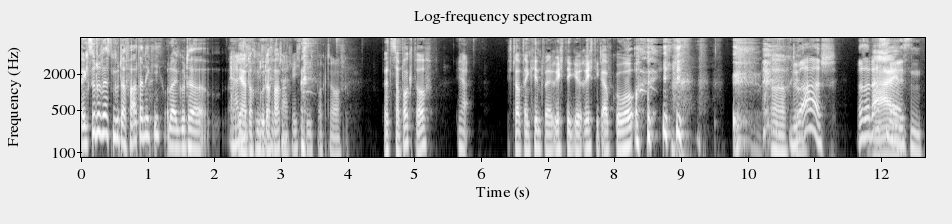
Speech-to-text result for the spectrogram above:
denkst du, du wärst ein guter Vater, Niki? Oder ein guter, Ehrlich, ja, doch ein guter ich Vater? da richtig Bock drauf. Hättest du da Bock drauf? Ja. Ich glaube, dein Kind wäre richtig, richtig abgehoben. Du ja. Arsch! Was soll das Nein. heißen?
